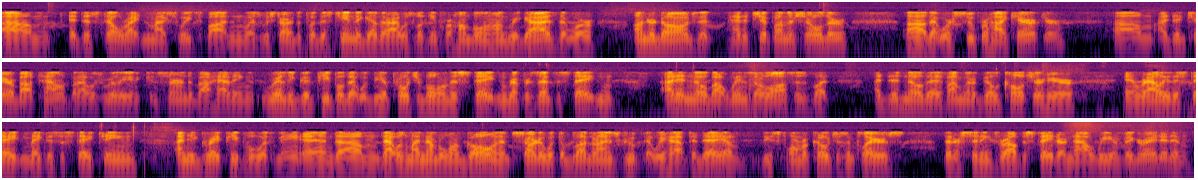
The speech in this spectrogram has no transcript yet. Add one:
um, it just fell right in my sweet spot. And as we started to put this team together, I was looking for humble and hungry guys that were underdogs, that had a chip on their shoulder, uh, that were super high character. Um, I did care about talent, but I was really concerned about having really good people that would be approachable in this state and represent the state. And I didn't know about wins or losses, but I did know that if I'm going to build culture here and rally the state and make this a state team, I need great people with me. And um, that was my number one goal. And it started with the Bloodlines group that we have today of these former coaches and players that are sitting throughout the state are now reinvigorated. And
